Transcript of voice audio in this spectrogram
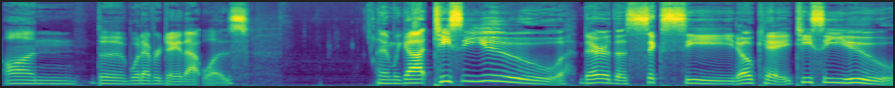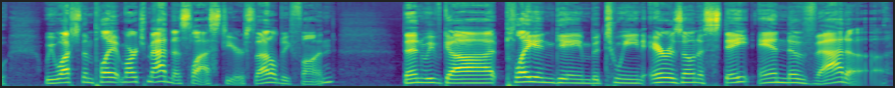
on the whatever day that was. And we got TCU. They're the sixth seed. Okay, TCU. We watched them play at March Madness last year, so that'll be fun. Then we've got play-in game between Arizona State and Nevada.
